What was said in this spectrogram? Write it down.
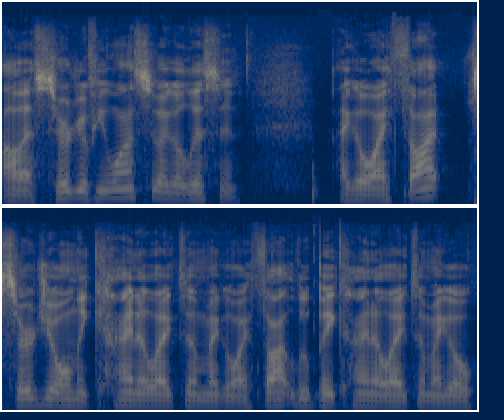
I'll ask Sergio if he wants to. I go, listen. I go, I thought Sergio only kind of liked him. I go, I thought Lupe kind of liked him. I go,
